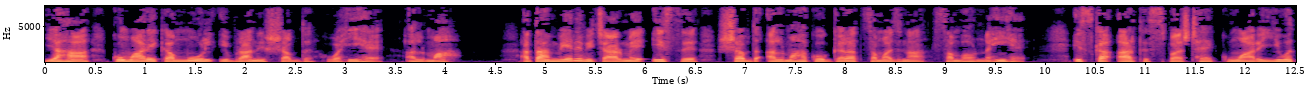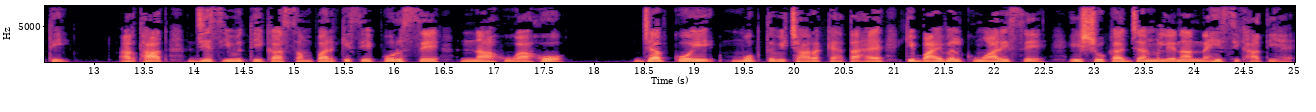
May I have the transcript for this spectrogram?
यहाँ कुमारी का मूल इब्रानी शब्द वही है, अलमाह। अतः मेरे विचार में इस शब्द अलमाह को गलत समझना संभव नहीं है। इसका अर्थ स्पष्ट है कुमारी युवती। अर्थात जिस युवती का संपर्क किसी पुरुष से न हुआ हो जब कोई मुक्त विचारक कहता है कि बाइबल कुंवारी से यीशु का जन्म लेना नहीं सिखाती है,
